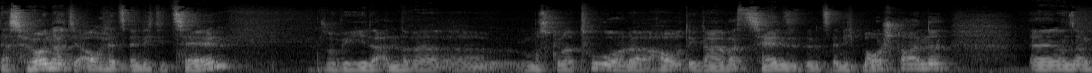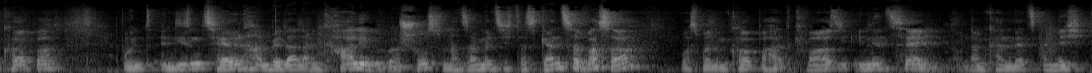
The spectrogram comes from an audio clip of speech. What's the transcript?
das Hirn hat ja auch letztendlich die Zellen, so wie jede andere äh, Muskulatur oder Haut, egal was. Zellen sind letztendlich Bausteine äh, in unserem Körper. Und in diesen Zellen haben wir dann einen Kaliumüberschuss und dann sammelt sich das ganze Wasser, was man im Körper hat, quasi in den Zellen. Und dann kann letztendlich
